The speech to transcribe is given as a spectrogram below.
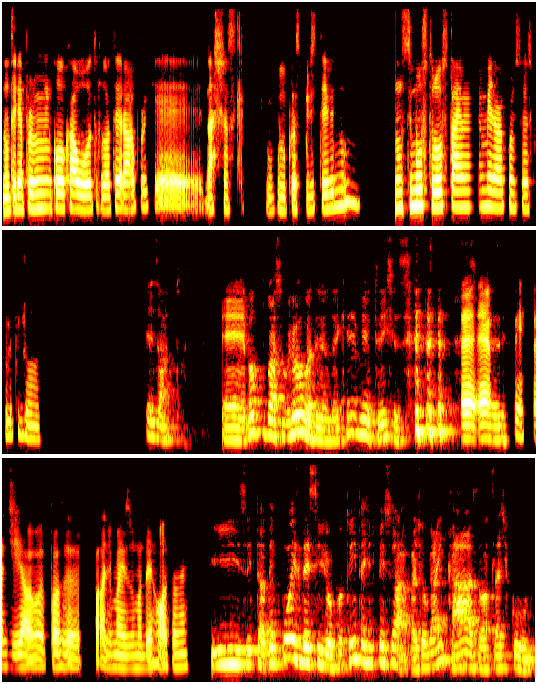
não teria problema em colocar o outro lateral, porque na chance que o Lucas Pires teve, não, não se mostrou estar em melhor condições que o Felipe Jonathan. Exato. É, vamos pro próximo jogo, Adriano? É que é meio triste assim. É, é. Dia, posso falar de mais uma derrota, né? Isso, então, depois desse jogo contra o Inter, a gente pensou, ah, vai jogar em casa, o Atlético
